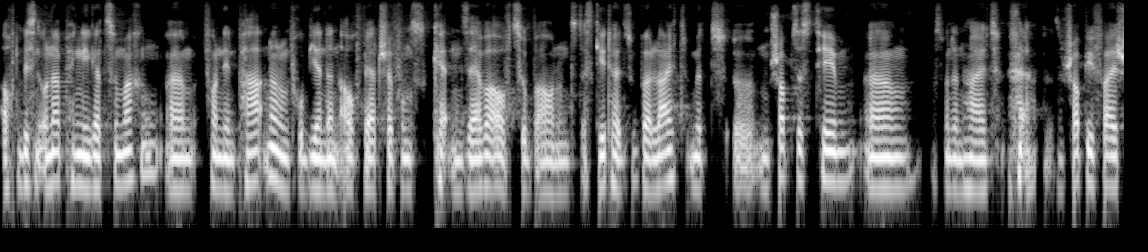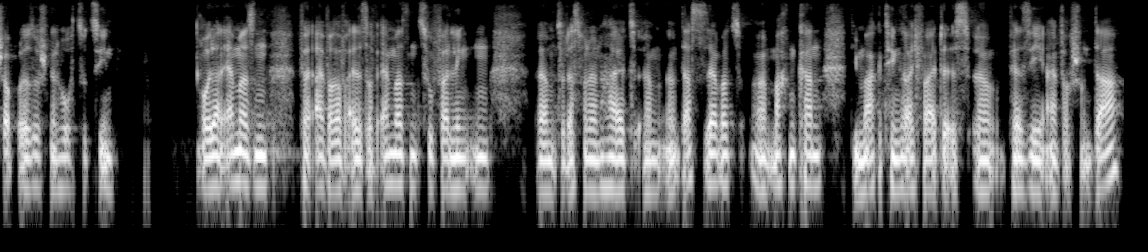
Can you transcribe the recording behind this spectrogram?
auch ein bisschen unabhängiger zu machen ähm, von den Partnern und probieren dann auch Wertschöpfungsketten selber aufzubauen. Und das geht halt super leicht mit äh, einem Shop-System, äh, was man dann halt, also Shopify-Shop oder so schnell hochzuziehen. Oder Amazon, einfach auf alles auf Amazon zu verlinken, ähm, so dass man dann halt ähm, das selber äh, machen kann. Die Marketingreichweite ist äh, per se einfach schon da.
